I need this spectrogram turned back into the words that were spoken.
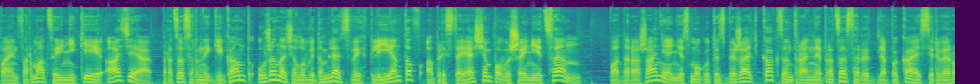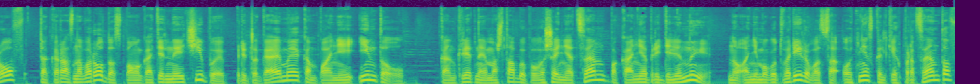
По информации Nikkei Asia, процессорный гигант уже начал уведомлять своих клиентов о предстоящем повышении цен. Подорожания не смогут избежать как центральные процессоры для ПК и серверов, так и разного рода вспомогательные чипы, предлагаемые компанией Intel. Конкретные масштабы повышения цен пока не определены, но они могут варьироваться от нескольких процентов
